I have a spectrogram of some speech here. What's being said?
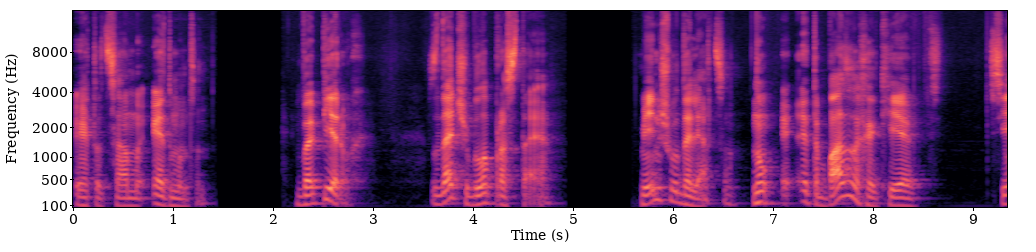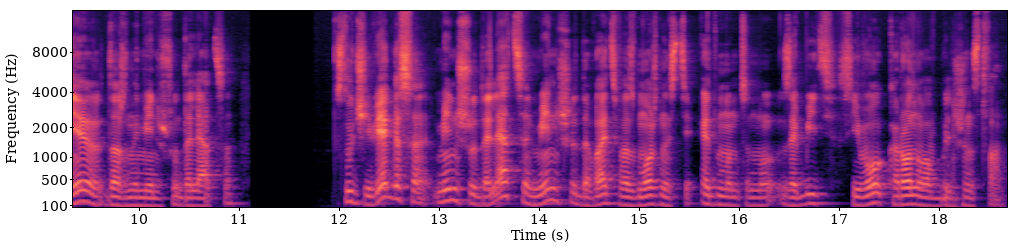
этот самый Эдмонтон. Во-первых, задача была простая. Меньше удаляться. Ну, э, это база хоккея, все должны меньше удаляться. В случае Вегаса меньше удаляться, меньше давать возможности Эдмонтону забить с его коронного большинства.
